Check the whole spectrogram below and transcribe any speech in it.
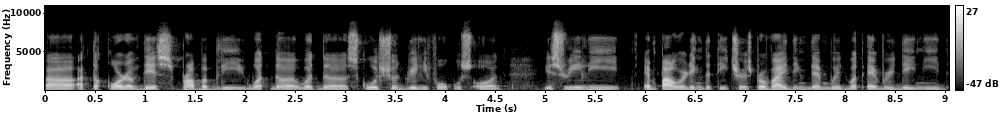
uh, at the core of this probably what the what the school should really focus on is really empowering the teachers, providing them with whatever they need,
